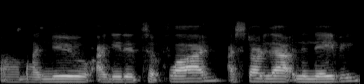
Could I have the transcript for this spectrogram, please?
Um, I knew I needed to fly. I started out in the Navy,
